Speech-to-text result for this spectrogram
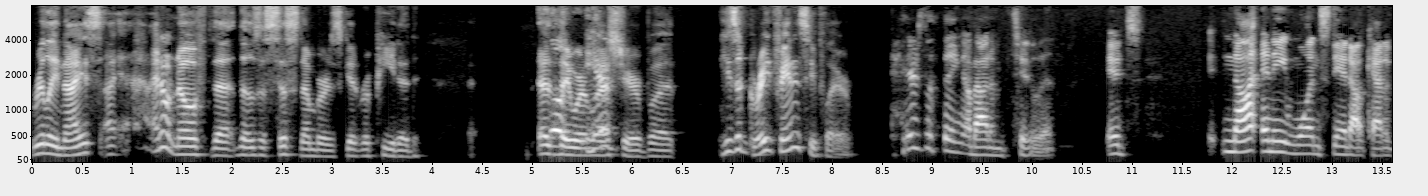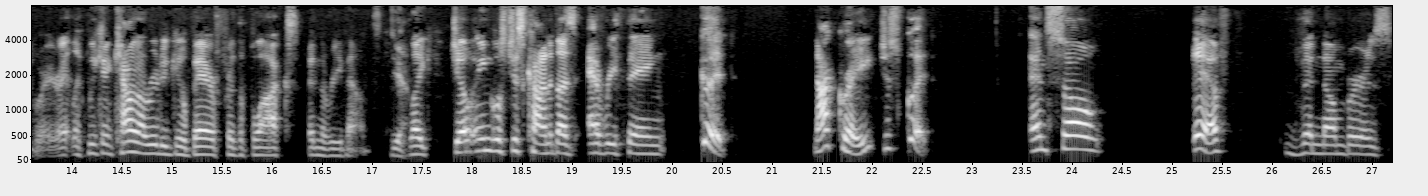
really nice. I I don't know if the those assist numbers get repeated as Well, they were last year, but he's a great fantasy player. Here's the thing about him too. It's not any one standout category, right? Like we can count on Rudy Gobert for the blocks and the rebounds. Yeah. Like Joe Ingles just kind of does everything good. Not great, just good. And so if the numbers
